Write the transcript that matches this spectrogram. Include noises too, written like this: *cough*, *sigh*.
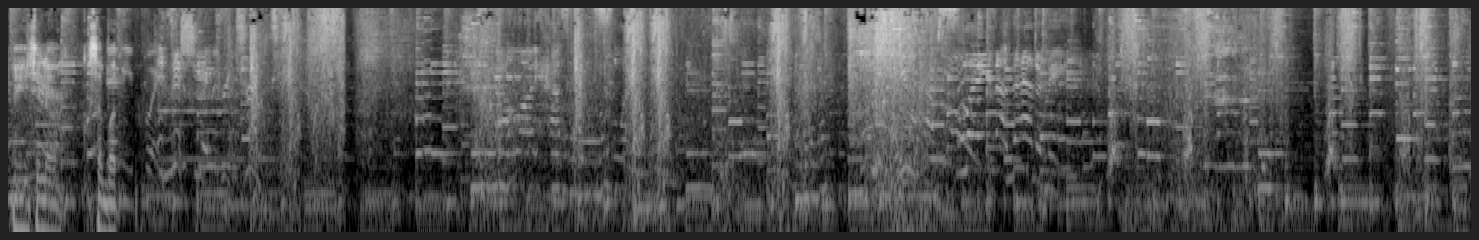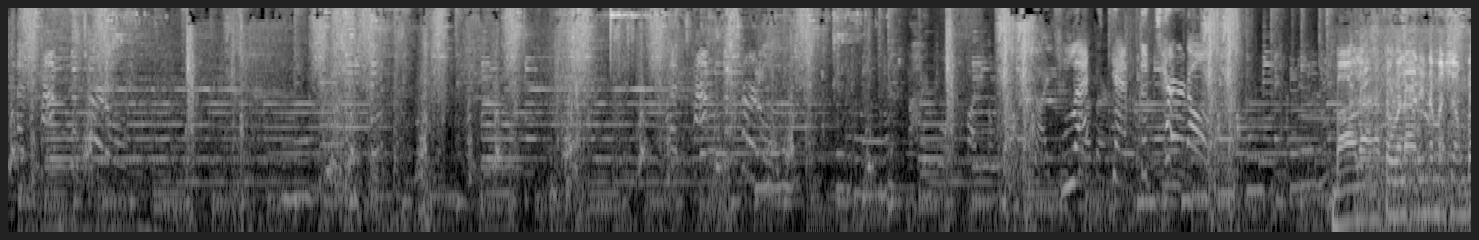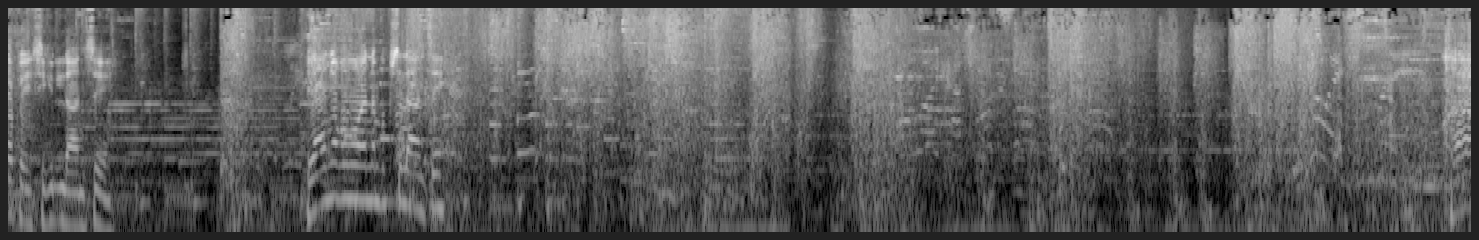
Ayun sila, kasabot. Bahala na to, wala rin naman siyang buff eh, si Lance eh. Hayaan nyo kumuha ng buff si Lance eh.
